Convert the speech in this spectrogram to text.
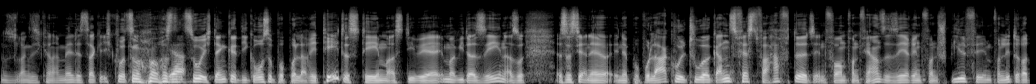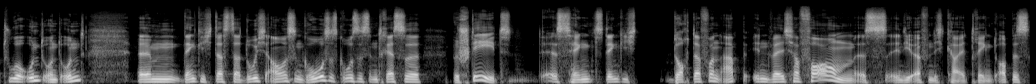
Solange sich keiner meldet, sage ich kurz noch mal was ja. dazu. Ich denke, die große Popularität des Themas, die wir ja immer wieder sehen, also es ist ja in der, in der Popularkultur ganz fest verhaftet in Form von Fernsehserien, von Spielfilmen, von Literatur und, und, und, ähm, denke ich, dass da durchaus ein großes, großes Interesse besteht. Es hängt, denke ich, doch davon ab, in welcher Form es in die Öffentlichkeit dringt. Ob es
